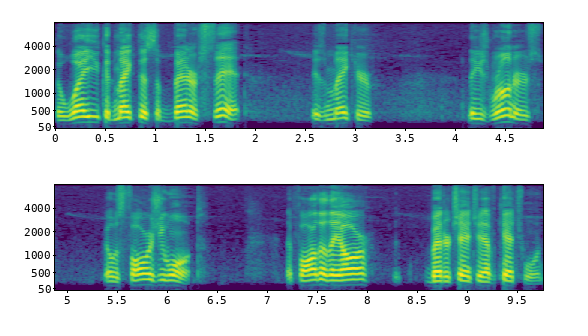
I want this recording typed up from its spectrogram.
The way you could make this a better set is make your these runners go as far as you want. The farther they are, the better chance you have to catch one.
